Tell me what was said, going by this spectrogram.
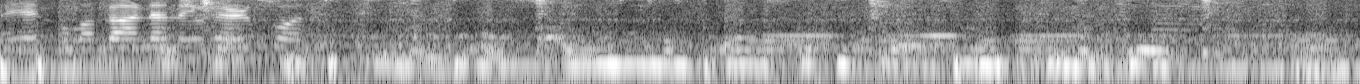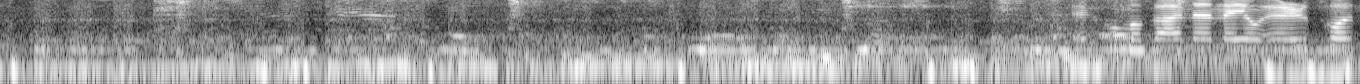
Ayan, gumagana na yung aircon. Ayan, gumagana na yung aircon.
